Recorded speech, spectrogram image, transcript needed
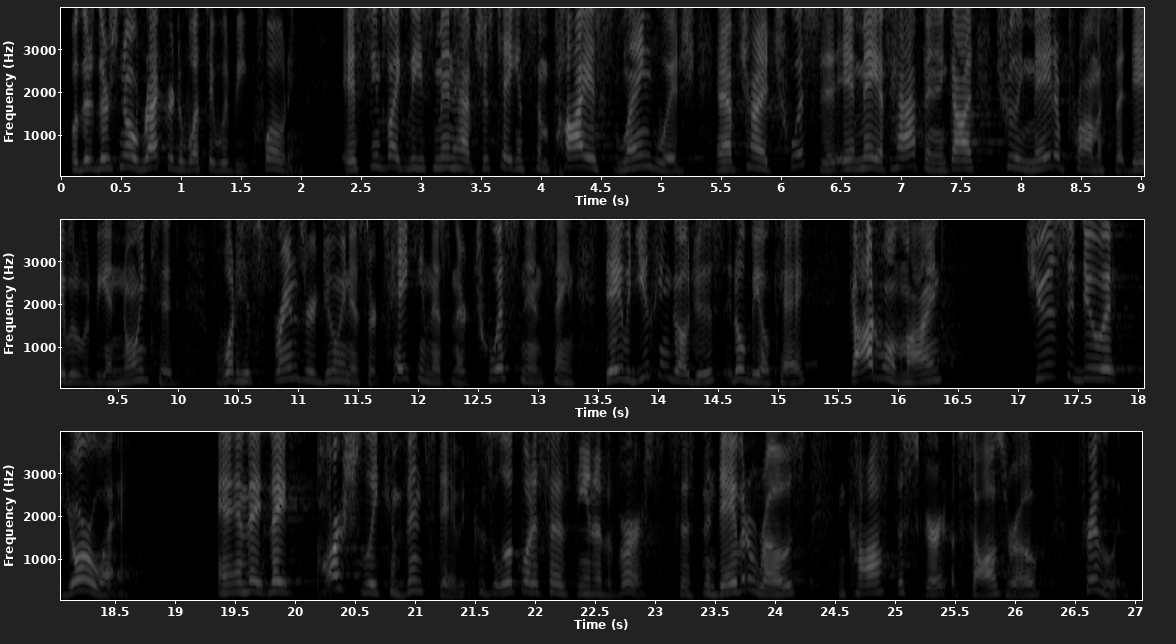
but there, there's no record of what they would be quoting. It seems like these men have just taken some pious language and have tried to twist it. It may have happened, and God truly made a promise that David would be anointed. But what his friends are doing is they're taking this and they're twisting it and saying, David, you can go do this. It'll be okay. God won't mind. Choose to do it your way. And, and they, they partially convinced David, because look what it says at the end of the verse. It says, Then David arose and cut off the skirt of Saul's robe privily.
